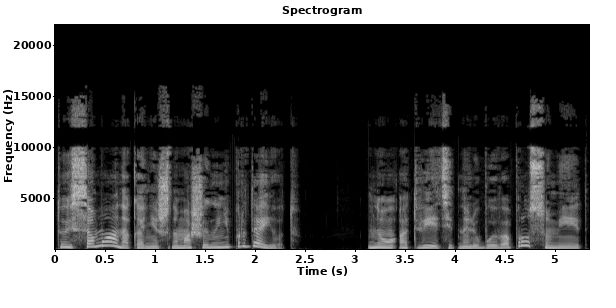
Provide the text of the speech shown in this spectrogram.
То есть сама она, конечно, машины не продает. Но ответить на любой вопрос сумеет,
